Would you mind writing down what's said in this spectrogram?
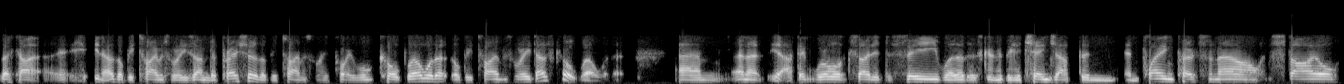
look, I, you know, there'll be times where he's under pressure. There'll be times where he probably won't cope well with it. There'll be times where he does cope well with it. Um, and uh, yeah, I think we're all excited to see whether there's going to be a change up in, in playing personnel and style.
